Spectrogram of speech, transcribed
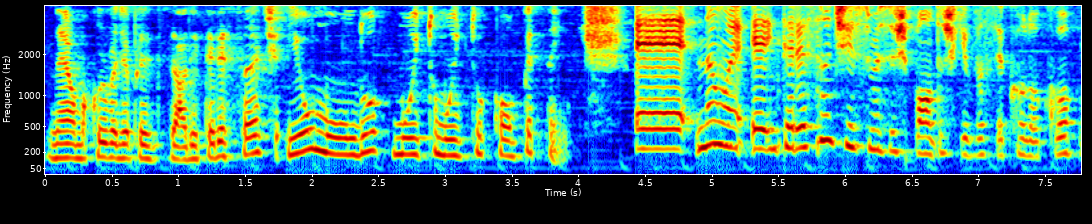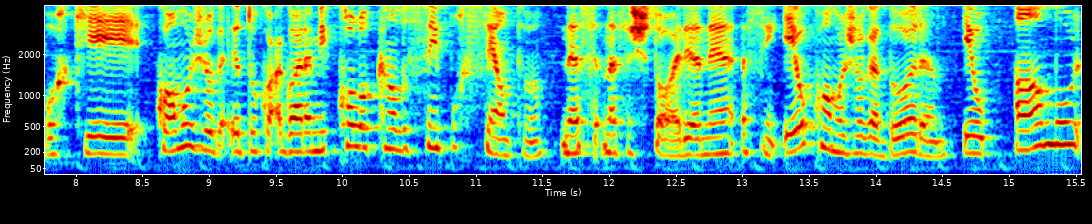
né, uma curva de aprendizado interessante e um mundo muito, muito competente. É, não, é, é interessantíssimo esses pontos que você colocou, porque como eu tô agora me colocando 100% nessa, nessa história, né? Assim, eu como jogadora, eu amo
